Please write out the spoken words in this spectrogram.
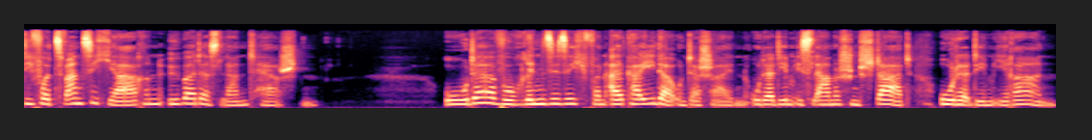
die vor 20 Jahren über das Land herrschten. Oder worin sie sich von Al-Qaida unterscheiden oder dem Islamischen Staat oder dem Iran.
